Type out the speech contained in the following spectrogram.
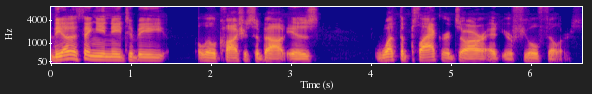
The other thing you need to be a little cautious about is what the placards are at your fuel fillers.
